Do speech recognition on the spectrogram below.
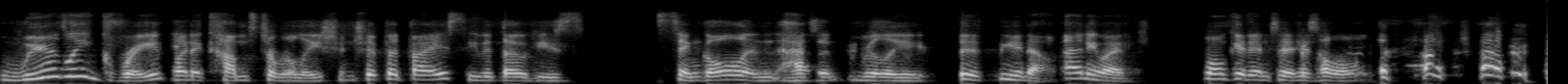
weirdly great when it comes to relationship advice, even though he's single and hasn't really, eh, you know, anyway, won't get into his whole,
